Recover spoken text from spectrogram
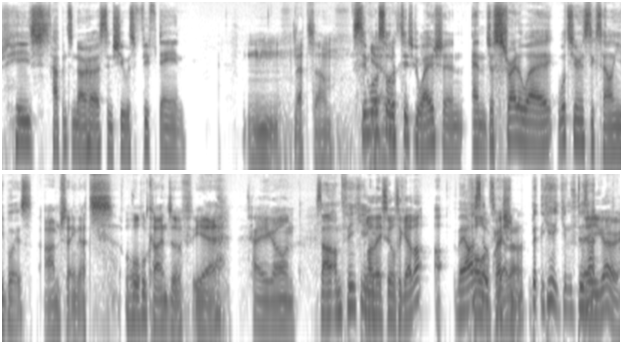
he's happened to know her since she was fifteen. Mm, that's um. Similar Yeah, sort look- of situation, and just straight away, what's your instinct telling you, boys? I'm saying that's all kinds of yeah. How you going? So I'm thinking Are they still together? Uh, they are follow-up still together, question. but yeah, you know, does there that you go.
